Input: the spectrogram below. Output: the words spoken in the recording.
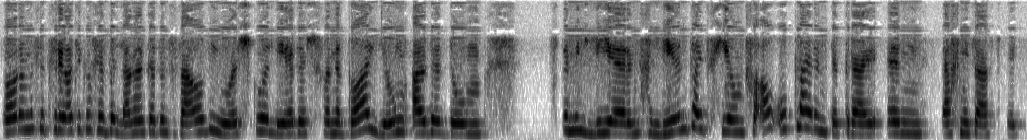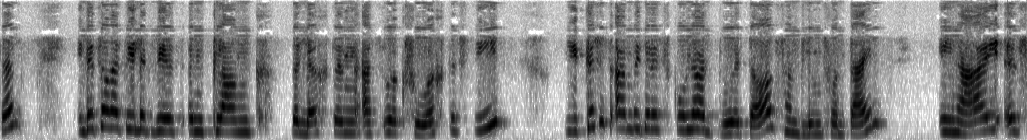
Daarom is dit vir die artikel so belangrik dat ons wel die hoërskoolleerders van 'n baie jong ouderdom stimuleer en geleentheid gee om veral opleiding te kry in tegniese aspekte. En dit sal natuurlik wees in klank, beligting as ook verhoogtestuur. Die kursusaanbieder is Konrad Botha van Bloemfontein en hy is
